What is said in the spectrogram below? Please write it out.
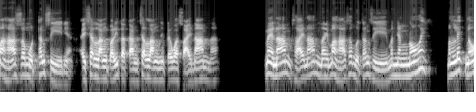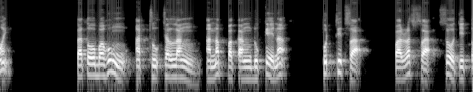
มหาสมุทรทั้งสี่เนี่ยไอ้ชลังปริตกังชลังนี่แปลว่าสายน้ำนะแม่น้ำสายน้ำในมหาสมุทรทั้งสี่มันยังน้อย มันเล็กน้อยตะโตบะหุ่ง อัตสุชลัง อนัปปะกังดุเกนะ พุทธิสะปรัสสะโซจิตโต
